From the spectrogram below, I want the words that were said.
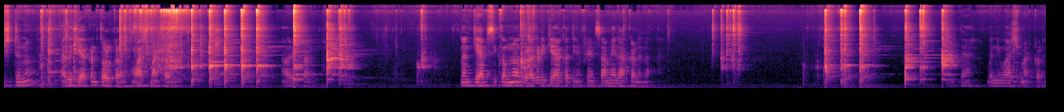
ಇಷ್ಟನ್ನು ಅದಕ್ಕೆ ಹಾಕೊಂಡು ತೊಳ್ಕೊಳ್ಳೋಣ. ವಾಶ್ ಮಾಡ್ಕೊಳ್ಳೋಣ. ಅವರೆಕಾಳು. ನಾನು ಕ್ಯಾಪ್ಸಿಕಮ್ನು ಅದರೊಳಗಡೆಗೆ ಹಾಕತ್ತೀನಿ ಫ್ರೆಂಡ್ಸ್. ಆಮೇಲೆ ಹಾಕೊಳ್ಳಲ್ಲ ಆಯಿತಾ? ಬನ್ನಿ ವಾಶ್ ಮಾಡ್ಕೊಳ್ಳೋಣ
